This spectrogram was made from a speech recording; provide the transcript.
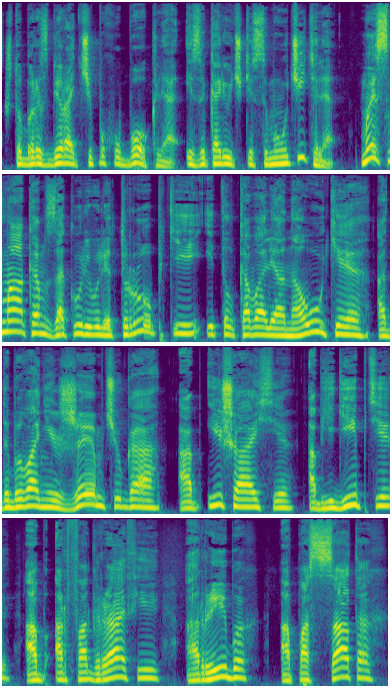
чтобы разбирать чепуху Бокля и закорючки самоучителя, мы с Маком закуривали трубки и толковали о науке, о добывании жемчуга, об Ишайсе, об Египте, об орфографии, о рыбах, о пассатах,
